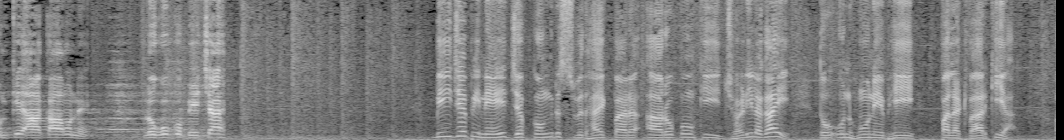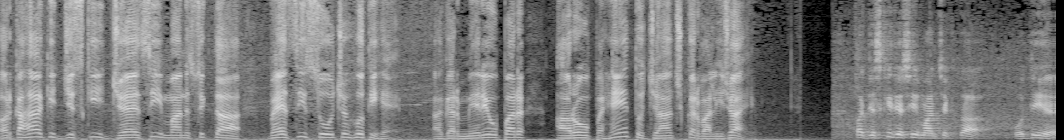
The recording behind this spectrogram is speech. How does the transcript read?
उनके आकाओं ने लोगों को बेचा है। बीजेपी ने जब कांग्रेस विधायक पर आरोपों की झड़ी लगाई तो उन्होंने भी पलटवार किया और कहा कि जिसकी जैसी मानसिकता वैसी सोच होती है। अगर मेरे ऊपर आरोप हैं तो जाँच करवा ली जाए। पर जिसकी जैसी मानसिकता होती है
